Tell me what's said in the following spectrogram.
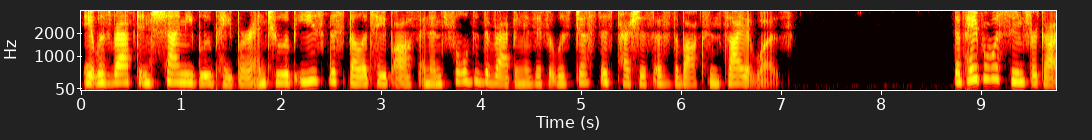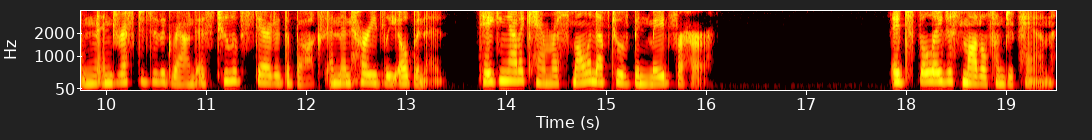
It was wrapped in shiny blue paper, and Tulip eased the spellotape off and unfolded the wrapping as if it was just as precious as the box inside it was. The paper was soon forgotten and drifted to the ground as Tulip stared at the box and then hurriedly opened it, taking out a camera small enough to have been made for her. It's the latest model from Japan,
